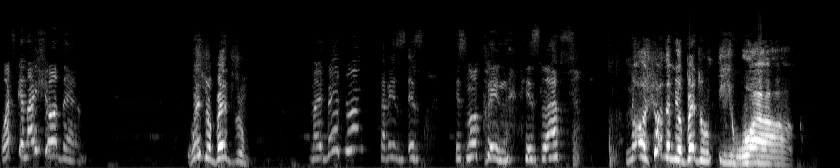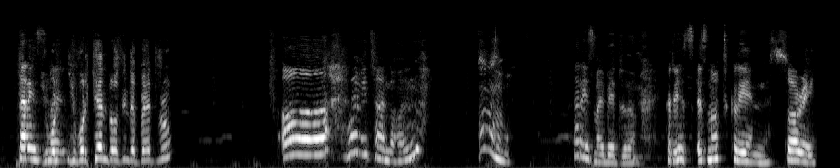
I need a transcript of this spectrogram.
What can I show them? Where's your bedroom? My bedroom. That is is is not clean. It's left. No, show them your bedroom. Wow. That is. You put, you put candles in the bedroom? Oh, let me turn on. Mm. That is my bedroom. That is, it's not clean. Sorry.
